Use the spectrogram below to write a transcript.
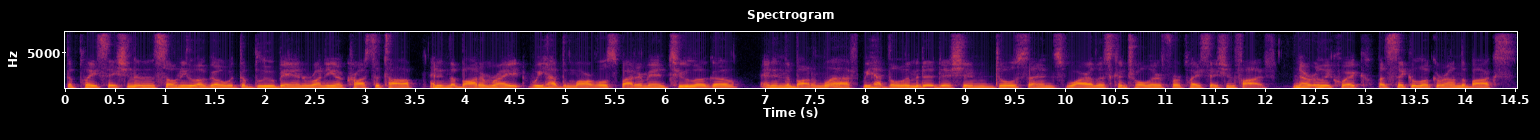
the PlayStation and the Sony logo with the blue band running across the top, and in the bottom right we have the Marvel Spider-Man 2 logo and in the bottom left, we have the limited edition DualSense wireless controller for PlayStation 5. Now really quick, let's take a look around the box.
